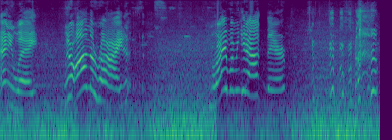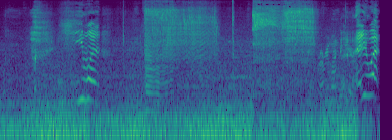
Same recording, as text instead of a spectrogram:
Anyway, we were on the ride. Right when we get out there, he went. For everyone to hear. Anyway,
